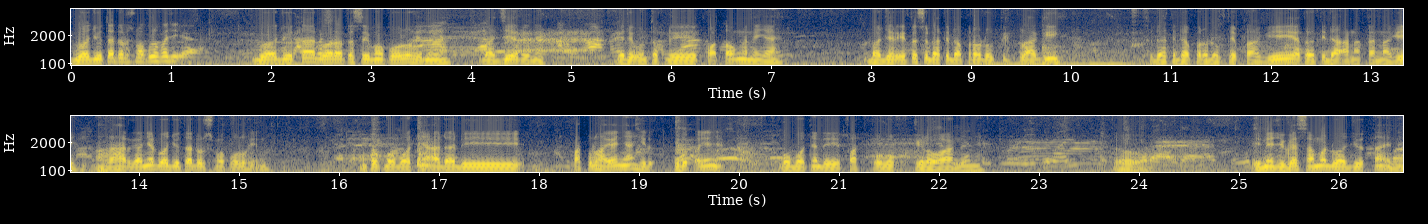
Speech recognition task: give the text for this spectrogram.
2 juta 250 Pak Ji? Iya. 2 juta 250 ini ya. Bajir ini. Jadi untuk dipotong ini ya. Bajir itu sudah tidak produktif lagi. Sudah tidak produktif lagi atau tidak anakan lagi. Nah, harganya 2 juta 250 ini. Untuk bobotnya ada di 40 ayahnya hidup, hidup ayahnya. Bobotnya di 40 kiloan ini. Tuh. Ini juga sama 2 juta ini.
